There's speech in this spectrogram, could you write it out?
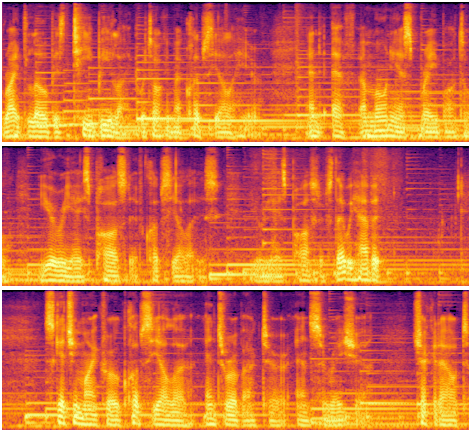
Right lobe is TB like. We're talking about Klebsiella here and F. Ammonia spray bottle, urease positive. Klebsiella is urease positive. So there we have it. Sketchy micro, Klebsiella, Enterobacter, and Serratia. Check it out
